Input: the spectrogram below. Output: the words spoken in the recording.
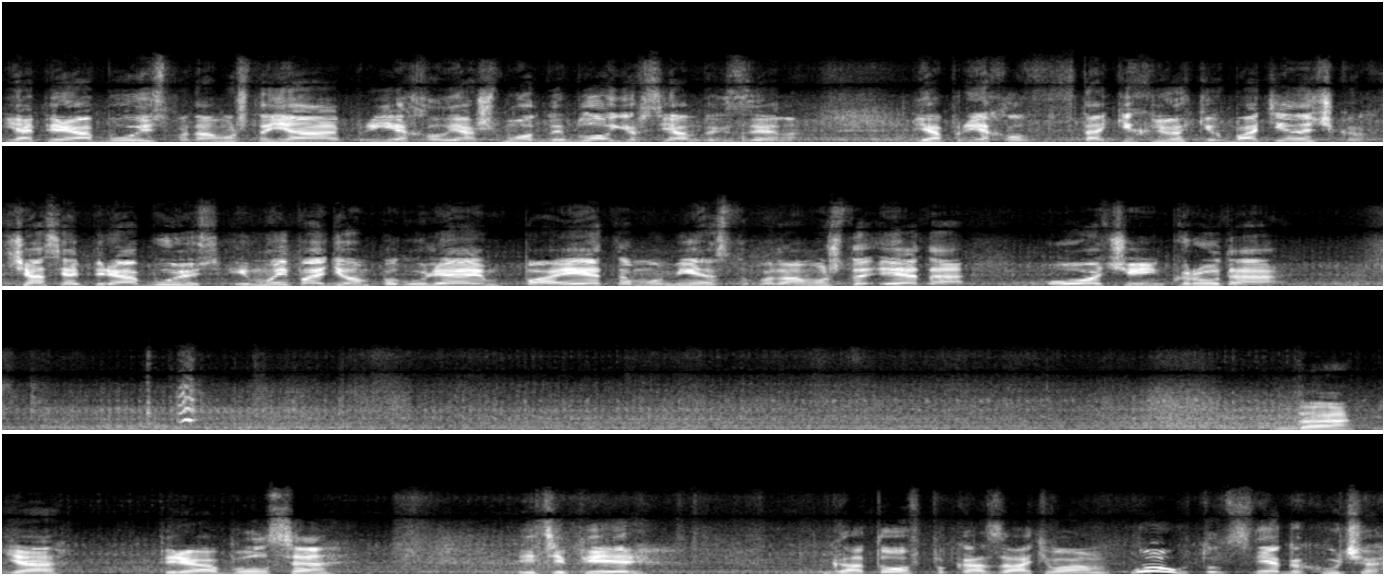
я переобуюсь, потому что я приехал, я ж модный блогер с Яндекс.Дзена. Я приехал в таких легких ботиночках. Сейчас я переобуюсь, и мы пойдем погуляем по этому месту, потому что это очень круто. Да, я переобулся и теперь готов показать вам. Уу, тут снега куча.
